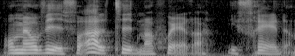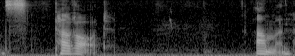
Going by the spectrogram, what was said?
och må vi för alltid marschera i fredens parad. Amen.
